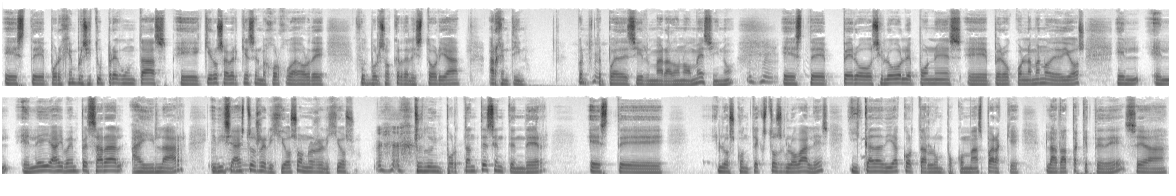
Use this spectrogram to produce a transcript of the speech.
Este, por ejemplo, si tú preguntas, eh, quiero saber quién es el mejor jugador de fútbol soccer de la historia argentino. Bueno, pues te puede decir Maradona o Messi, ¿no? Este, pero si luego le pones, eh, pero con la mano de Dios, el, el, el AI va a empezar a, a hilar y dice, ah, esto es religioso o no es religioso. Entonces, lo importante es entender este los contextos globales y cada día cortarlo un poco más para que la data que te dé sea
